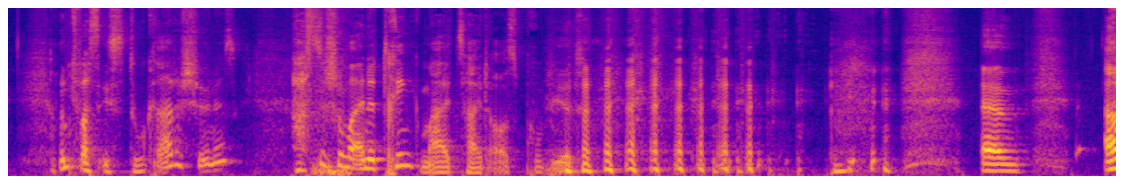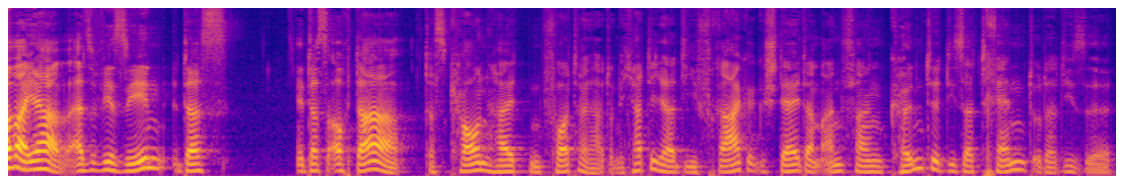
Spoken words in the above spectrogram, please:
Und was isst du gerade Schönes? Hast du schon mal eine Trinkmahlzeit ausprobiert? ähm, aber ja, also wir sehen, dass, dass auch da das Kauen halt einen Vorteil hat. Und ich hatte ja die Frage gestellt am Anfang, könnte dieser Trend oder diese,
